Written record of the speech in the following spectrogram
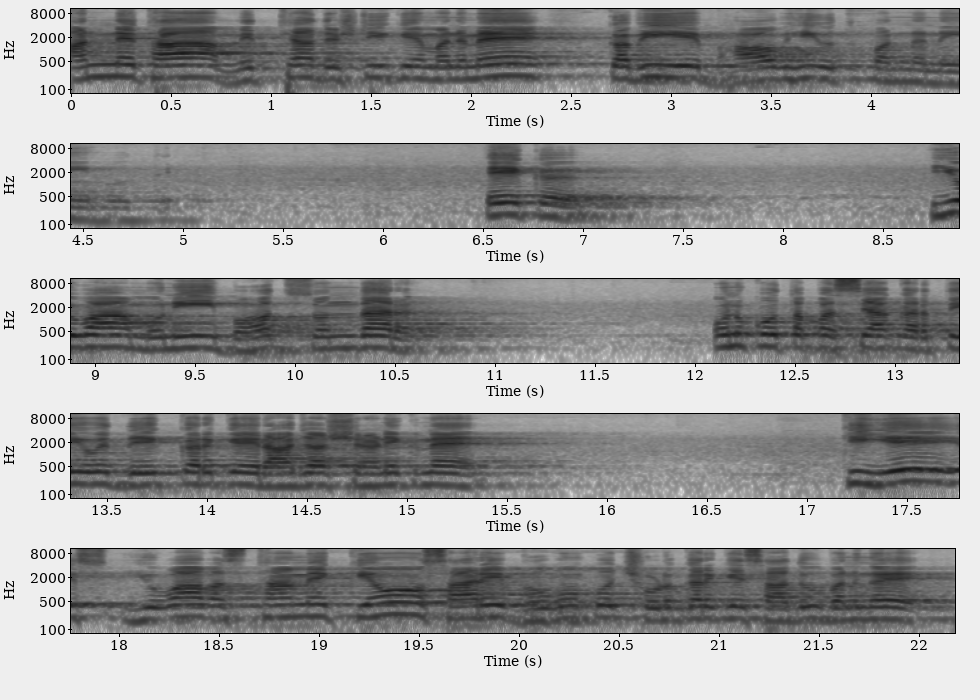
अन्यथा मिथ्या दृष्टि के मन में कभी ये भाव ही उत्पन्न नहीं होते। एक युवा मुनि बहुत सुंदर उनको तपस्या करते हुए देख करके राजा श्रेणिक ने कि ये इस युवावस्था में क्यों सारे भोगों को छोड़ करके साधु बन गए?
